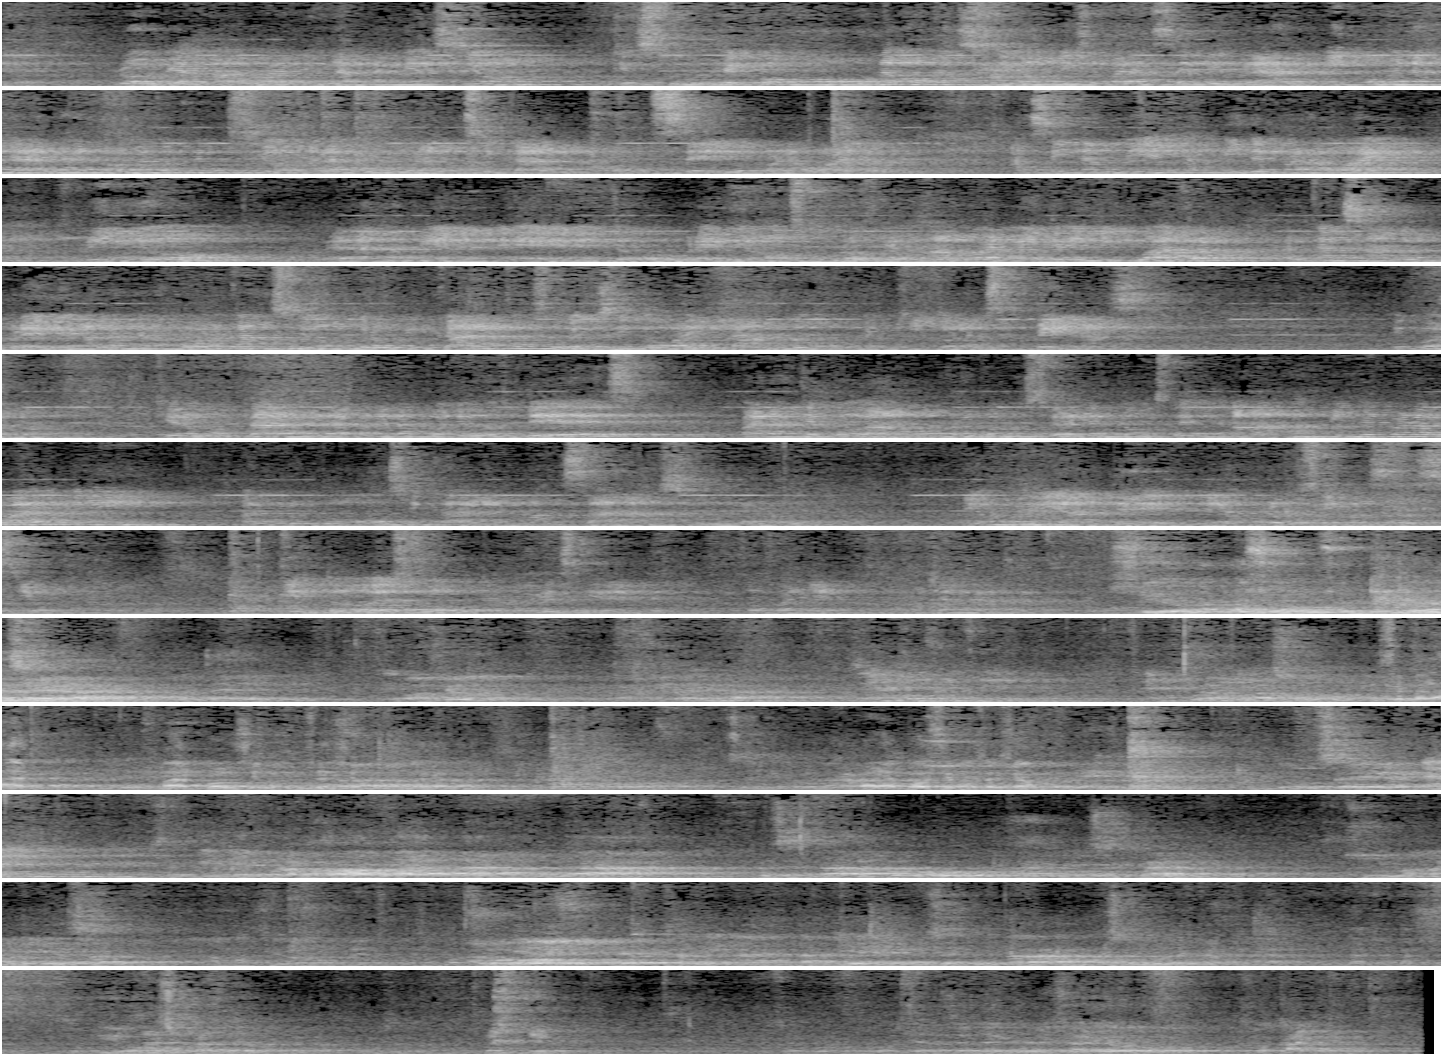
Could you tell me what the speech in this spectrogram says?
Propia Awards es la premiación que surge como una ocasión, dice, para celebrar y homenajear la enorme contribución a la cultura musical con sello paraguayo. Así también la de Paraguay brilló también eh, en estos premios propios Hardware 2024, alcanzando el premio a la mejor canción tropical con su éxito Bailando Me Quito las Penas. Y bueno, quiero contar con el apoyo de ustedes para que podamos reconocer entonces a Jamín de Paraguay y al grupo musical Manzana Azul, Dios mediante la próxima sesión. Y en todo eso presidente, compañeros. Muchas gracias. Sí, era una moción, Gracias. Para la próxima sesión, para la próxima sesión. Entonces, se tiene por la palabra una presentada por la concejal Zulma María se apunta a eso de un Ignacio Caldero.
